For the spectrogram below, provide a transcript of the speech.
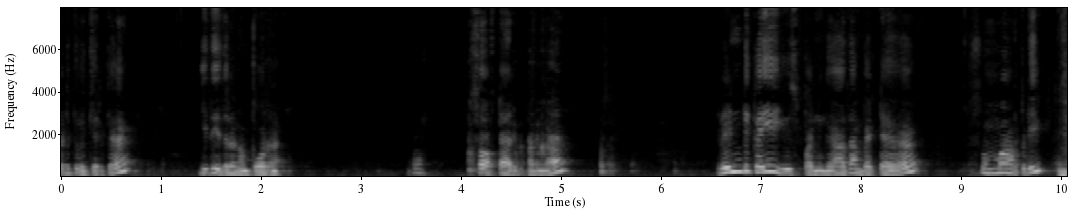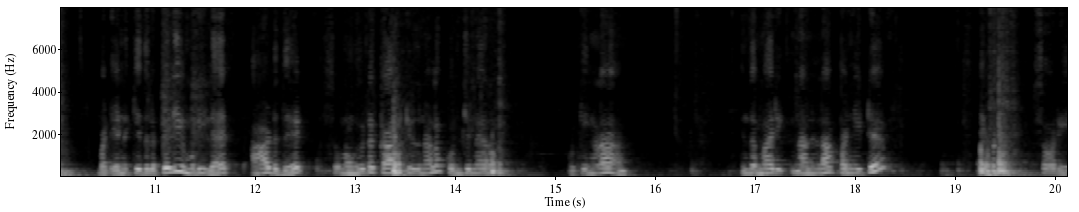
எடுத்து வச்சுருக்கேன். இது இதில் நான் போடுறேன். சாஃப்டாக இருக்குது பாருங்கள் ரெண்டு கையை யூஸ் பண்ணுங்கள் அதான் பெட்டர் சும்மா அப்படி. பட் எனக்கு இதில் பெரிய முடியல. ஆடுது. ஸோ உங்கள்கிட்ட காமிக்கிறதுனால கொஞ்சம் நேரம். ஓகேங்களா இந்த மாதிரி நல்லா பண்ணிவிட்டு சாரி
